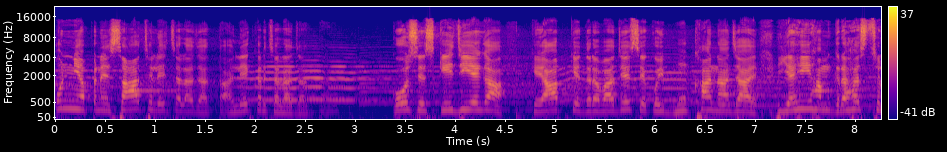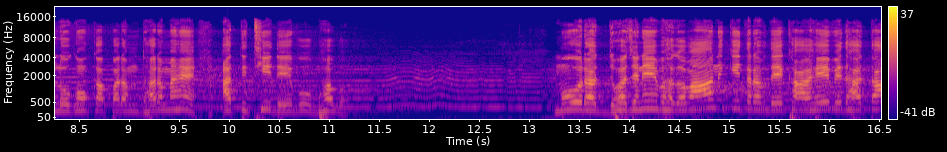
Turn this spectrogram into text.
पुण्य अपने साथ ले चला जाता है लेकर चला जाता। है कोशिश कीजिएगा कि आपके दरवाजे से कोई भूखा ना जाए। यही हम गृहस्थ लोगों का परम धर्म है, अतिथि देवो भव। मोर ध्वज ने भगवान की तरफ़ देखा, है विधाता,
